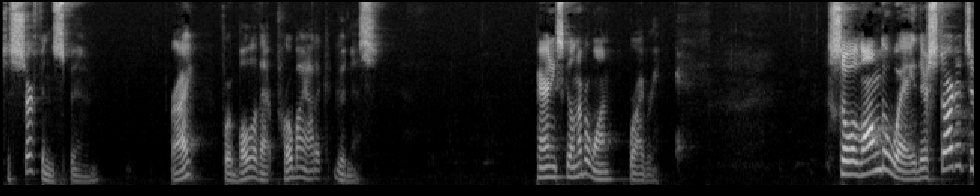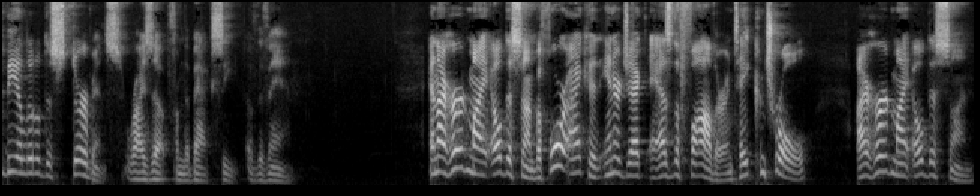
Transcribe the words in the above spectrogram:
to Surfin' Spoon, right? For a bowl of that probiotic goodness. Parenting skill number one bribery. So along the way, there started to be a little disturbance rise up from the back seat of the van. And I heard my eldest son, before I could interject as the father and take control, I heard my eldest son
